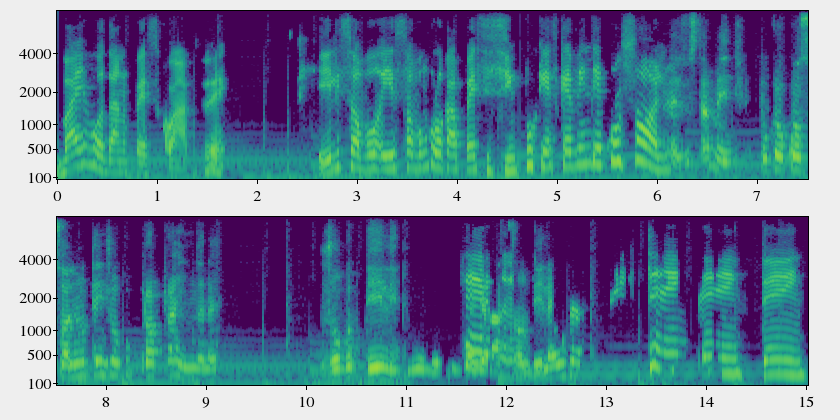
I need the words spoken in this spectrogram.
vai rodar no PS4, velho. Eles só vão, eles só vão colocar o PS5 porque eles querem vender console. É, justamente. Porque o console não tem jogo próprio ainda, né? O jogo dele, dele da É, geração dele ainda. Tem, tem, tem.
